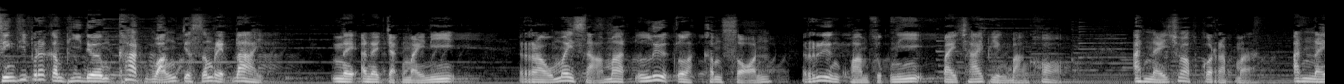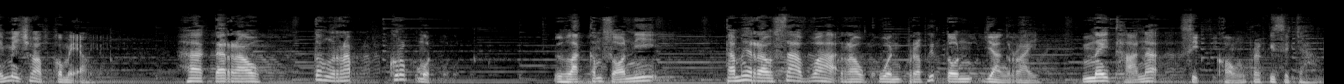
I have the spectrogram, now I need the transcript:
สิ่งที่พระคัมภีร์เดิมคาดหวังจะสำเร็จได้ ในอาณาจักรใหม่นี้ เราไม่สามารถเลือกหลักคำสอน เรื่องความสุขนี้ไปใช้เพียงบางข้อ อันไหนชอบก็รับมา อันไหนไม่ชอบก็ไม่เอา หากแต่เราต้องรับครบหมด หลักคำสอนนี้ทำให้เราทราบว่าเราควรประพฤติตนอย่างไร ในฐานะสิทธิ์ของพระคริสเจ้า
